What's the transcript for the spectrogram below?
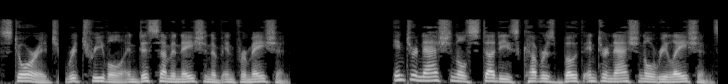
storage, retrieval and dissemination of information. International studies covers both international relations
